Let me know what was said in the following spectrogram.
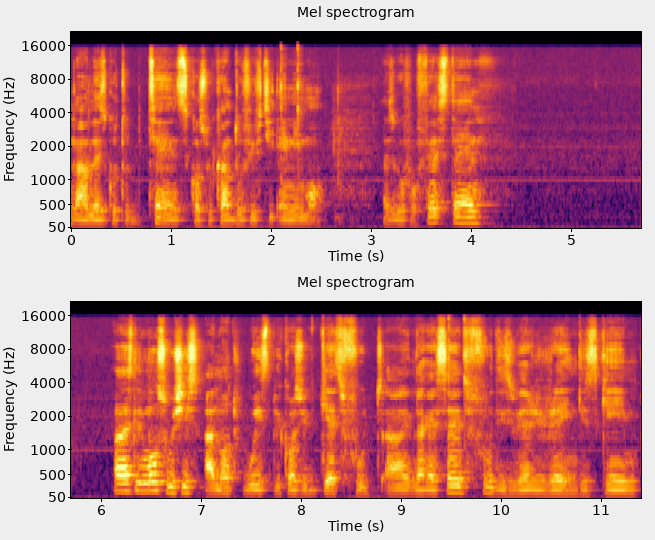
now let's go to the tens because we can't do 50 anymore let's go for first 10 honestly most wishes are not waste because you get food. Uh, like I said food is very rare in this game.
